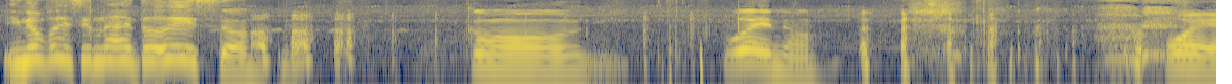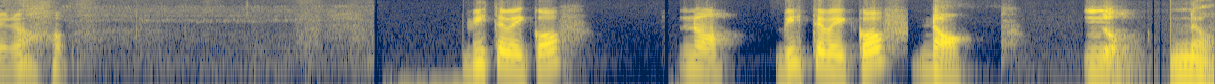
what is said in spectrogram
y no puedes decir nada de todo eso. Como, bueno. Bueno. ¿Viste Bake Off? No, ¿Viste Bake Off? no. No. No.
